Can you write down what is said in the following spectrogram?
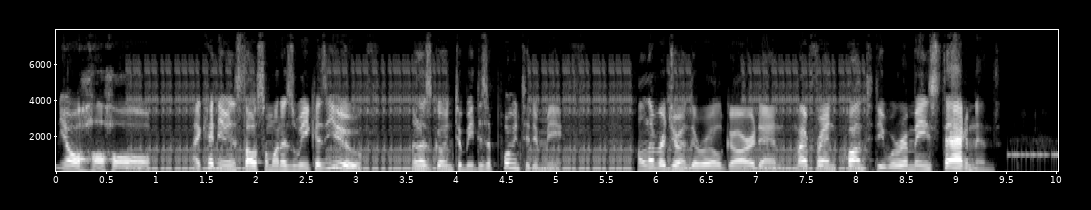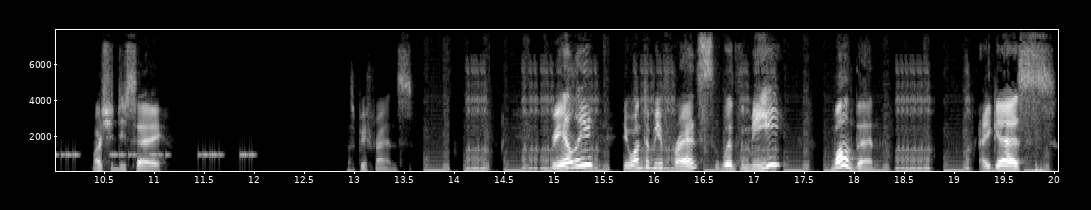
Yo ho ho! I can't even stop someone as weak as you! Undyne's going to be disappointed in me. I'll never join the Royal Guard, and my friend Quantity will remain stagnant. What should you say? Let's be friends. Really? You want to be friends with me? Well then. I guess...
